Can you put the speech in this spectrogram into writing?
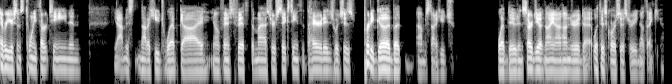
every year since 2013. And, you know, I'm just not a huge Webb guy. You know, finished fifth at the Masters, 16th at the Heritage, which is pretty good, but I'm just not a huge Webb dude. And Sergio at 9,900 uh, with his course history, no thank you.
